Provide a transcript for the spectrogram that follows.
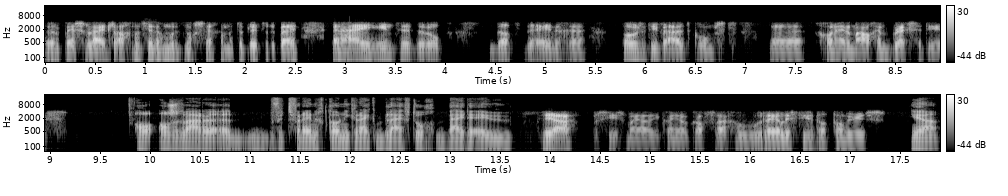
Europese leiders, 28 moet ik nog zeggen, met de Britten erbij. En hij hintte erop dat de enige positieve uitkomst eh, gewoon helemaal geen Brexit is. Al, als het ware, eh, het Verenigd Koninkrijk blijft toch bij de EU. Ja, precies. Maar ja, je kan je ook afvragen hoe realistisch dat dan weer is. Ja,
